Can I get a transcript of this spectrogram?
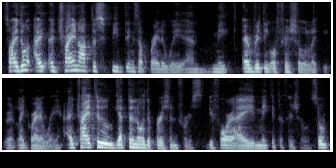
so I don't I, I try not to speed things up right away and make everything official like like right away. I try to get to know the person first before I make it official. So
